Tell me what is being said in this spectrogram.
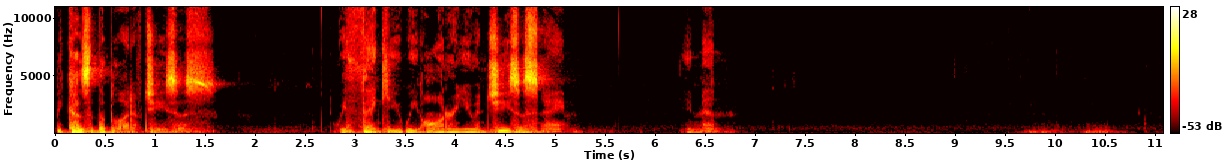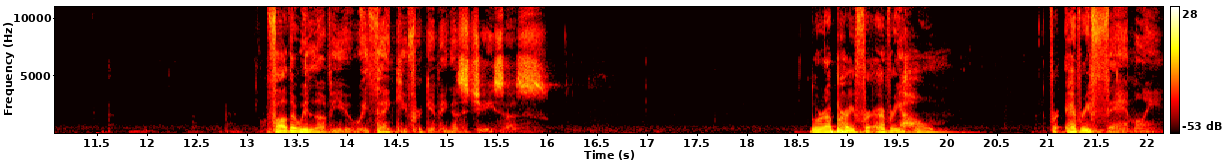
because of the blood of Jesus. We thank you. We honor you in Jesus' name. Amen. Father, we love you. We thank you for giving us Jesus. Lord, I pray for every home, for every family,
